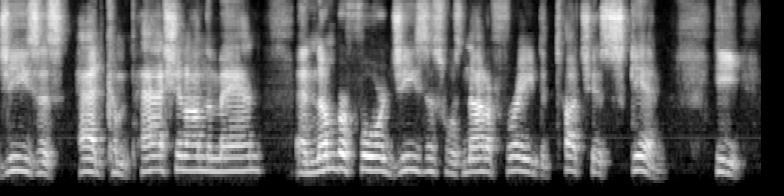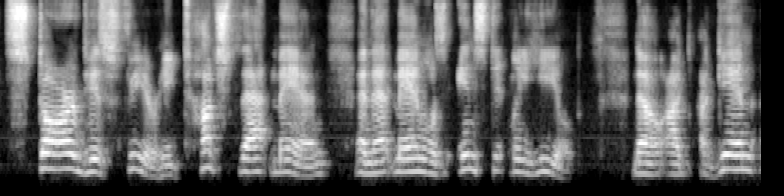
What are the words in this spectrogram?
Jesus had compassion on the man. And number four, Jesus was not afraid to touch his skin. He starved his fear. He touched that man, and that man was instantly healed. Now, I, again,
